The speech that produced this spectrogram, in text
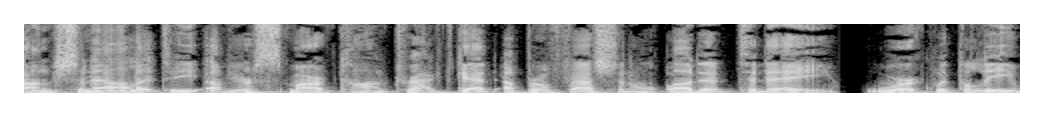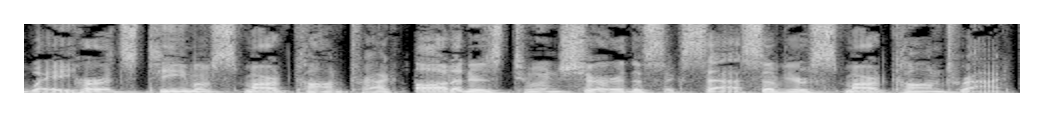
functionality of your smart contract. Get a professional audit today. Work with the LeewayHertz team of smart contract auditors to ensure the success of your smart contract.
